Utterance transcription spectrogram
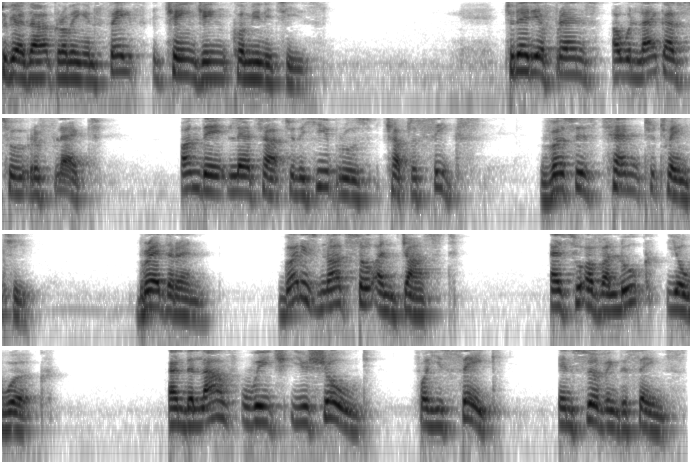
together growing in faith, changing communities. Today, dear friends, I would like us to reflect on the letter to the Hebrews, chapter 6, verses 10 to 20. Brethren, God is not so unjust as to overlook your work and the love which you showed for his sake in serving the saints,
